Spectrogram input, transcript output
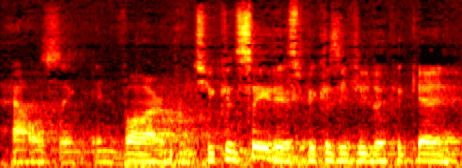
housing environment. You can see this because if you look again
